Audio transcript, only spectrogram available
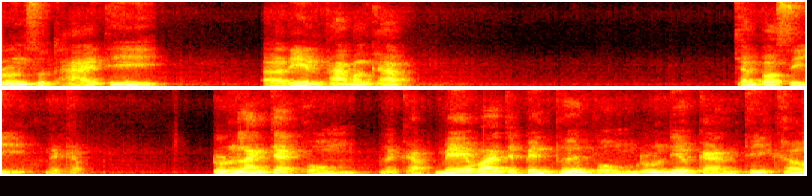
รุ่นสุดท้ายที่เรียนภาคบังคับ ชั้นป .4 นะครับ รุ่นหลังจากผมนะครับ แม้ว่าจะเป็นเพื่อนผมรุ่นเดียวกันที่เขา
